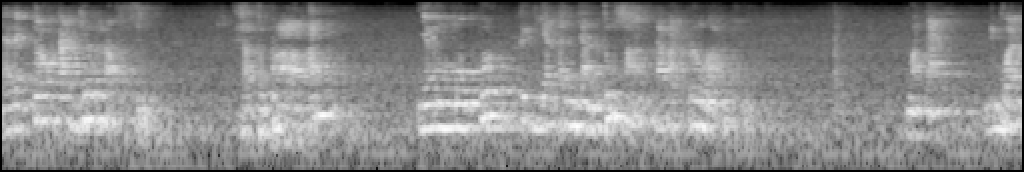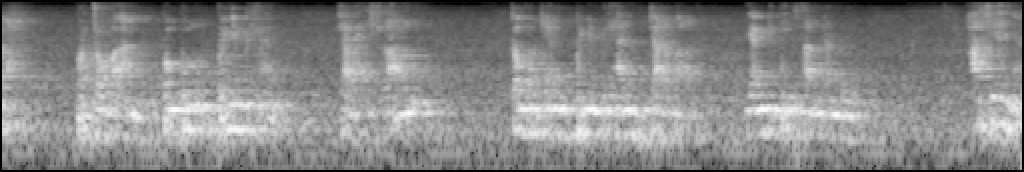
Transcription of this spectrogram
elektrokardiograf satu peralatan yang mengukur kegiatan jantung saat darah keluar maka dibuatlah percobaan pembunuh penyembelihan cara Islam kemudian penyembelihan barat yang dipingsankan dulu hasilnya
